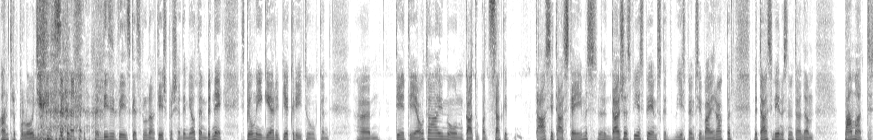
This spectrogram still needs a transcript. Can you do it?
antropoloģijas disciplīnas, kas runā tieši par šādiem jautājumiem. Bet nē, es pilnīgi arī piekrītu, ka um, tie ir tie jautājumi, un kā tu pats saki, tās ir tās tēmas, dažas iespējams, kad iespējams ir vairāk pat, bet tās ir vienas no tādām pamat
